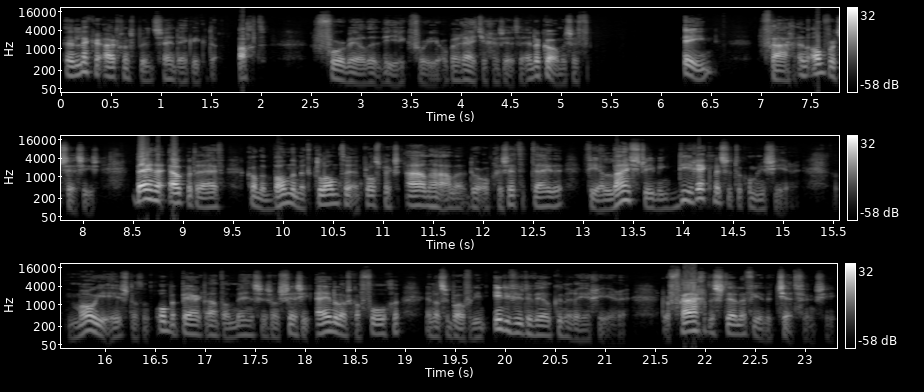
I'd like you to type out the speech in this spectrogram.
een lekker uitgangspunt zijn denk ik de acht voorbeelden die ik voor je op een rijtje ga zetten. En daar komen ze. 1 vraag- en antwoordsessies. Bijna elk bedrijf kan de banden met klanten en prospects aanhalen door op gezette tijden via livestreaming direct met ze te communiceren. Het mooie is dat een onbeperkt aantal mensen zo'n sessie eindeloos kan volgen en dat ze bovendien individueel kunnen reageren door vragen te stellen via de chatfunctie.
